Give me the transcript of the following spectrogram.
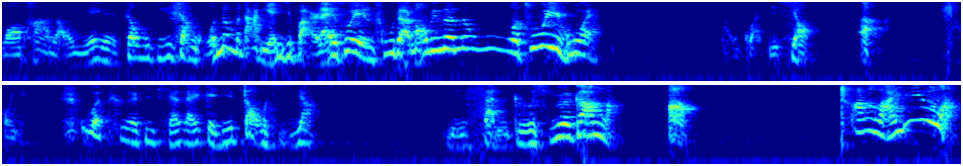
我怕老爷爷着急上火，那么大年纪，百来岁了，出点毛病，那那我罪过呀。老管家笑，哈，少爷，我特地前来给您道喜呀。您三哥薛刚啊啊，他来了。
